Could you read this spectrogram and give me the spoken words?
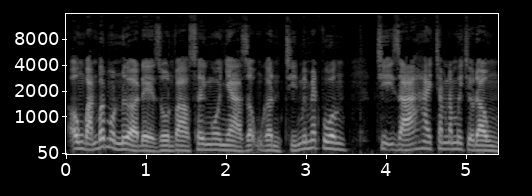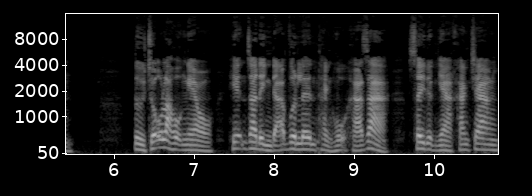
ông bán bớt một nửa để dồn vào xây ngôi nhà rộng gần 90 mét vuông, trị giá 250 triệu đồng. Từ chỗ là hộ nghèo, hiện gia đình đã vươn lên thành hộ khá giả, xây được nhà khang trang,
